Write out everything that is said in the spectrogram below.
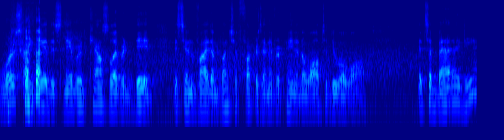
worst idea this neighborhood council ever did is to invite a bunch of fuckers that never painted a wall to do a wall it's a bad idea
